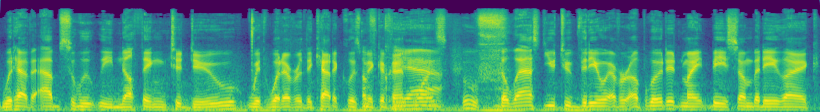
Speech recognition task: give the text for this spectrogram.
would have absolutely nothing to do with whatever the cataclysmic Of- event yeah. was. Oof. The last YouTube video ever uploaded might be somebody like,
